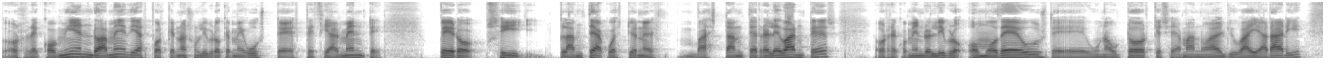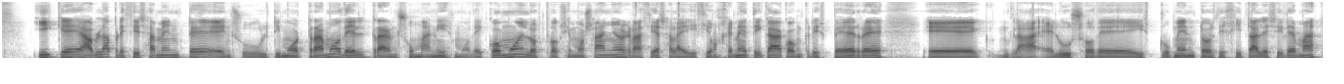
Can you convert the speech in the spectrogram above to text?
os recomiendo a medias porque no es un libro que me guste especialmente, pero sí plantea cuestiones bastante relevantes. Os recomiendo el libro Homo Deus de un autor que se llama Noel Yuval Harari y que habla precisamente en su último tramo del transhumanismo, de cómo en los próximos años, gracias a la edición genética con CRISPR, eh, el uso de instrumentos digitales y demás,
